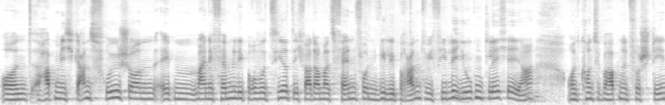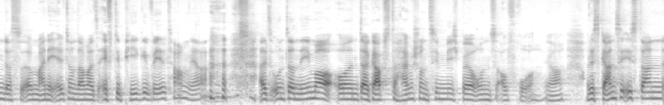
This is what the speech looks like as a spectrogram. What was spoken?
Und habe mich ganz früh schon eben meine Family provoziert. Ich war damals Fan von Willy Brandt, wie viele Jugendliche, ja, und konnte überhaupt nicht verstehen, dass äh, meine Eltern damals FDP gewählt haben, ja, als Unternehmer. Und da gab es daheim schon ziemlich bei uns Aufruhr, ja. Und das Ganze ist dann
